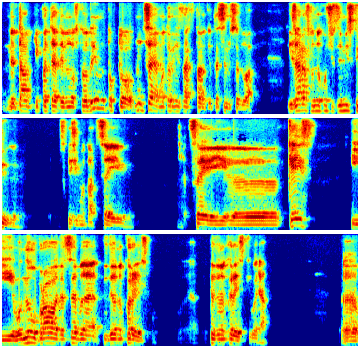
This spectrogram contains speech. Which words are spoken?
не танки ПТ-91, тобто ну це модернізація танків Т-72. І зараз вони хочуть замістити, скажімо так, цей, цей е, кейс, і вони обрали для себе південно-корейську, південно-корейський варіант. Е,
